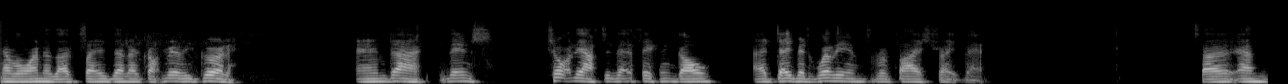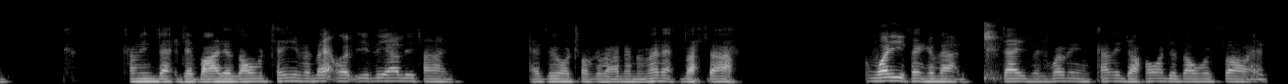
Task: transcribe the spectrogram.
one of those players that I got really good. And uh, then sh- shortly after that second goal, uh, David Williams replied straight back. So um, coming back to Vida's old team, and that would be the only time, as we will talk about in a minute. But uh, what do you think about David Williams coming to Honda's old side?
